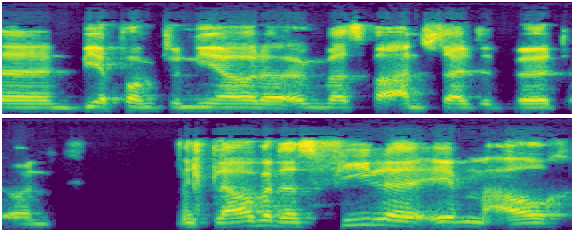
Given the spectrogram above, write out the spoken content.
äh, ein Bierpong-Turnier oder irgendwas veranstaltet wird. Und ich glaube, dass viele eben auch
